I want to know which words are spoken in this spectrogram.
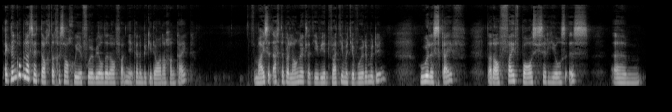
Ek dink op bladsy 80 is al goeie voorbeelde daarvan. Jy kan 'n bietjie daarna gaan kyk. Vir my is dit egter belangrik dat jy weet wat jy met jou woorde moet doen, hoe hulle skuif, dat daar vyf basiese reëls is. Ehm um,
